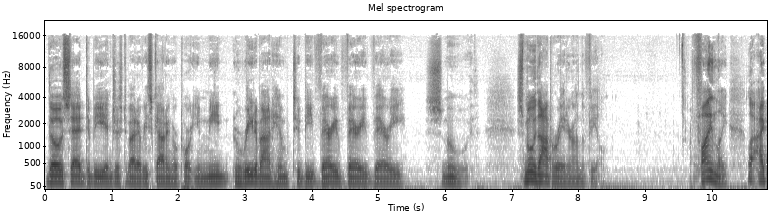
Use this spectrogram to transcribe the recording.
Though said to be in just about every scouting report you meet, read about him to be very, very, very smooth. Smooth operator on the field. Finally, I,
